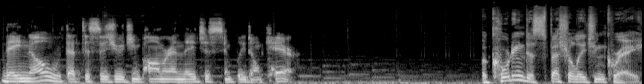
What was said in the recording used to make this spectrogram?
they know that this is Eugene Palmer and they just simply don't care. According to Special Agent Gray,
